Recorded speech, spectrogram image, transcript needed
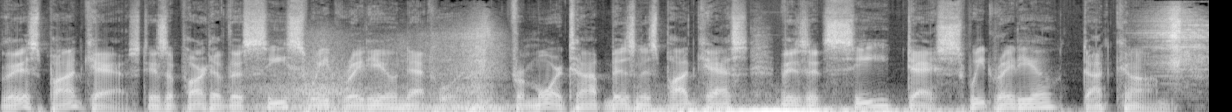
This podcast is a part of the C Suite Radio Network. For more top business podcasts, visit c-suiteradio.com.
